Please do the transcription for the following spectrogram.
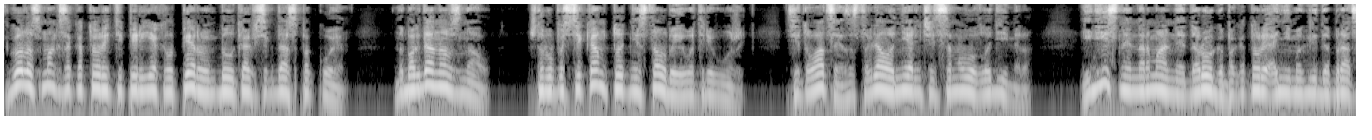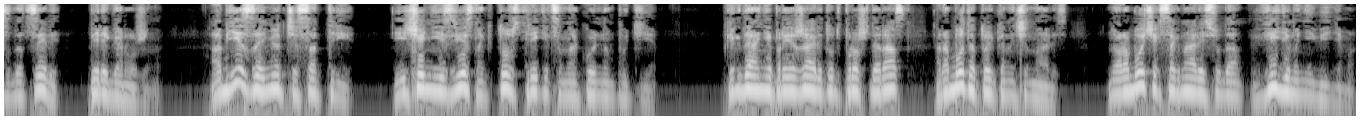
Голос Макса, который теперь ехал первым, был, как всегда, спокоен. Но Богданов знал, что по пустякам тот не стал бы его тревожить. Ситуация заставляла нервничать самого Владимира. Единственная нормальная дорога, по которой они могли добраться до цели, перегорожена. Объезд займет часа три, и еще неизвестно, кто встретится на окольном пути. Когда они проезжали тут в прошлый раз, Работы только начинались, но рабочих согнали сюда, видимо-невидимо.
